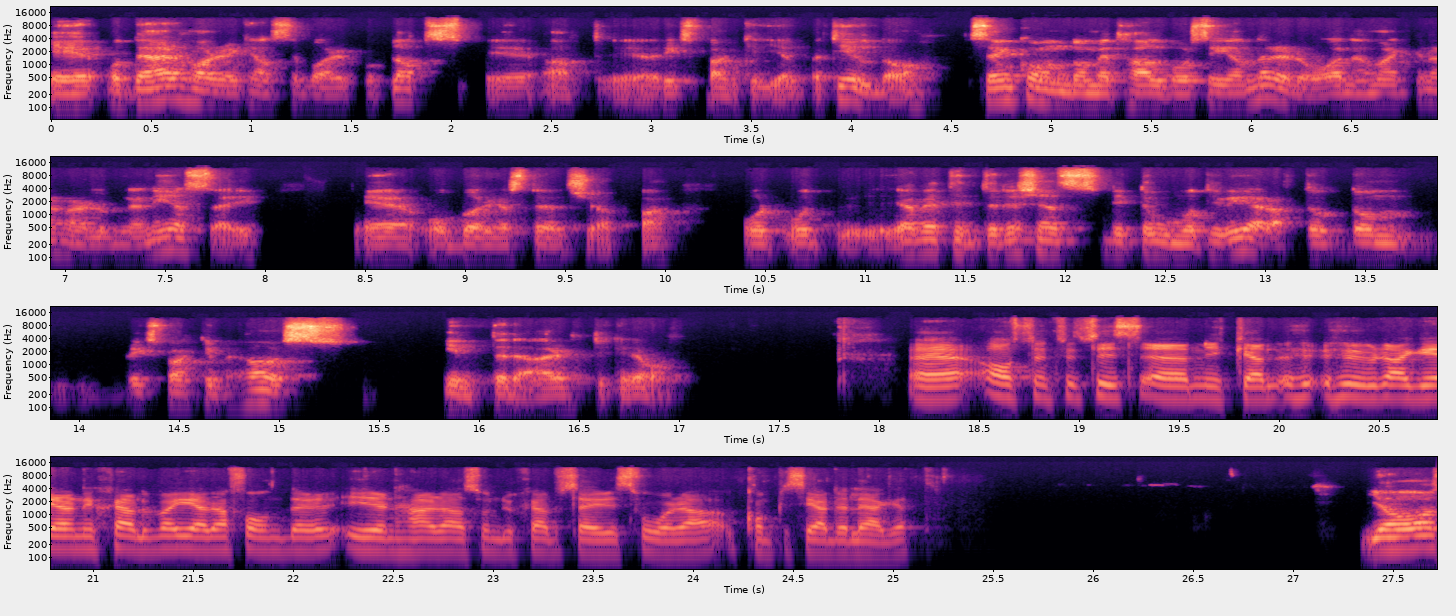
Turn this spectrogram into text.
Eh, och där har det kanske varit på plats eh, att eh, Riksbanken hjälper till. Då. Sen kom de ett halvår senare då, när marknaden har lugnat ner sig eh, och börjat stödköpa. Och, och, jag vet inte, det känns lite omotiverat. De, de, Riksbanken behövs inte där, tycker jag. Eh, avslutningsvis, eh, Mikael, hur, hur agerar ni själva i era fonder i den här, eh, som du själv säger, svåra komplicerade läget? Ja,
